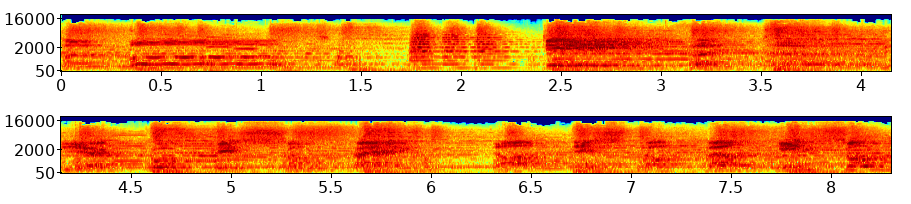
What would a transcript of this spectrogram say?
gehoord. Deventer, je koek is zo fijn, dat is toch wel iets om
